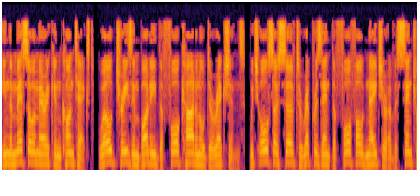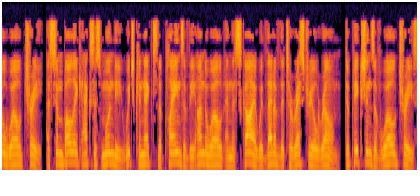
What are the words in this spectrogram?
In the Mesoamerican context, world trees embodied the four cardinal directions, which also serve to represent the fourfold nature of a central world tree, a symbolic axis mundi which connects the planes of the underworld and the sky with that of the terrestrial realm. Depictions of world trees,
